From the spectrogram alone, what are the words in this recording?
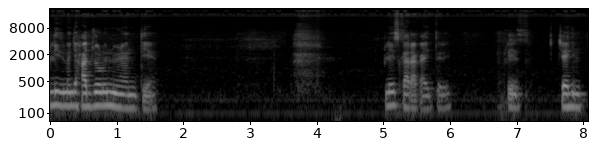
प्लीज म्हणजे हात जोडून विनंती आहे. प्लीज करा काहीतरी. प्लीज. Cehin.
